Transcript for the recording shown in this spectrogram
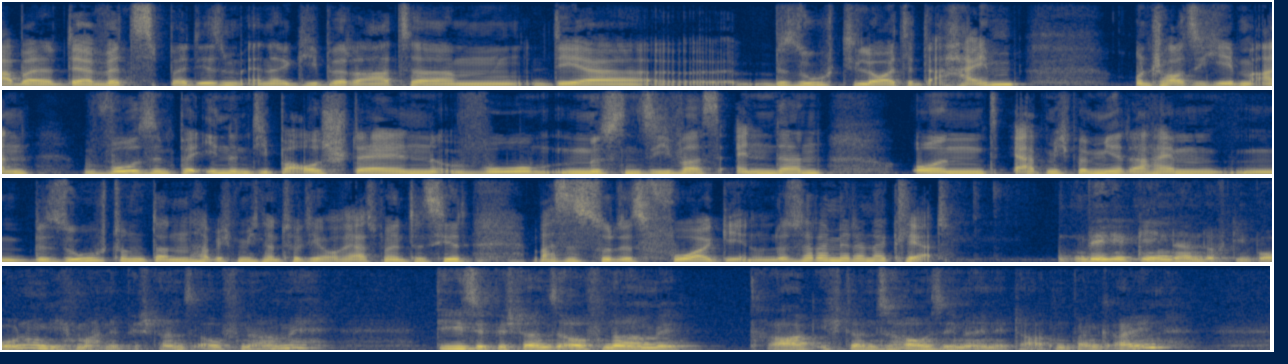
Aber der Witz bei diesem Energieberater, der besucht die Leute daheim und schaut sich eben an, wo sind bei Ihnen die Baustellen, wo müssen Sie was ändern und er hat mich bei mir daheim hm, besucht und dann habe ich mich natürlich auch erstmal interessiert, was ist so das Vorgehen. Und das hat er mir dann erklärt. Wir gehen dann durch die Wohnung, ich mache eine Bestandsaufnahme. Diese Bestandsaufnahme trage ich dann zu Hause in eine Datenbank ein.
